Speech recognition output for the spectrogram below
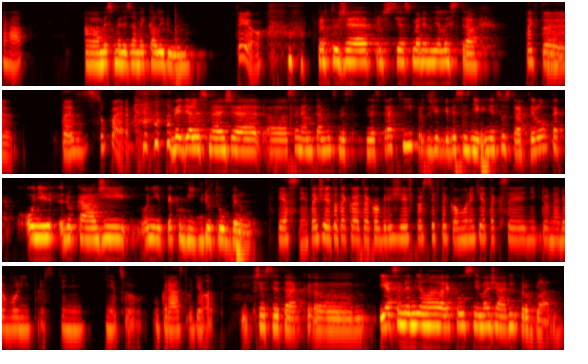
Aha. A my jsme nezamykali dům. Ty jo. protože prostě jsme neměli strach. Tak to, No. je, to je super. Věděli jsme, že eh, se nám tam nic nes- nestratí, protože kdyby se z ně- něco ztratilo, tak oni dokáží, oni jako ví, kdo to byl. Jasně, takže je to takové, to jako když žiješ prostě v té komunitě, tak si nikdo nedovolí prostě něco ukrást, udělat. Přesně tak. eh, Já jsem neměla jako s nima žádný problém.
